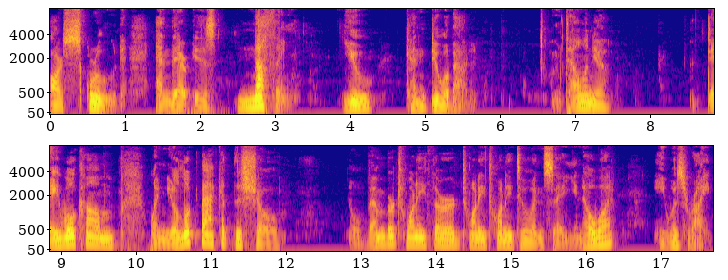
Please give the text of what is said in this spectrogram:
are screwed. And there is nothing you can do about it. I'm telling you day will come when you'll look back at this show, November 23rd, 2022, and say, you know what? He was right.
